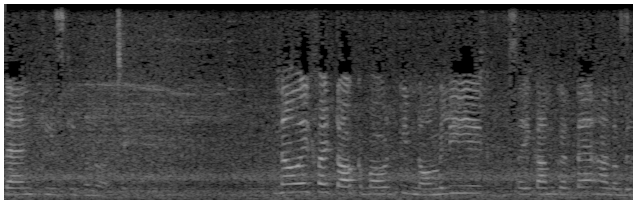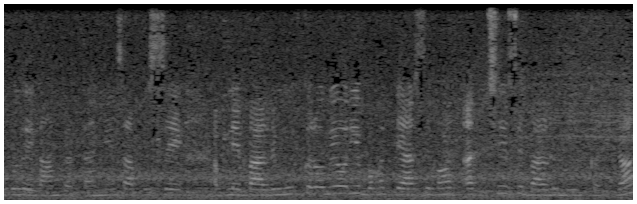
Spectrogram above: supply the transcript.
then please keep on watching now if I talk about कि नॉर्मली ये सही काम करता है हाँ तो बिल्कुल सही काम करता है। मीन्स आप उससे अपने बाल रिमूव करोगे और ये बहुत प्यार से, बहुत अच्छे से बाल रिमूव करेगा।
